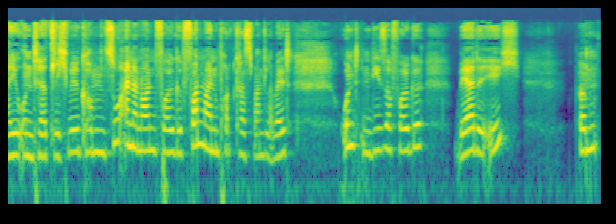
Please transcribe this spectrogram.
Hi und herzlich willkommen zu einer neuen Folge von meinem Podcast Wandlerwelt. Und in dieser Folge werde ich ähm,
